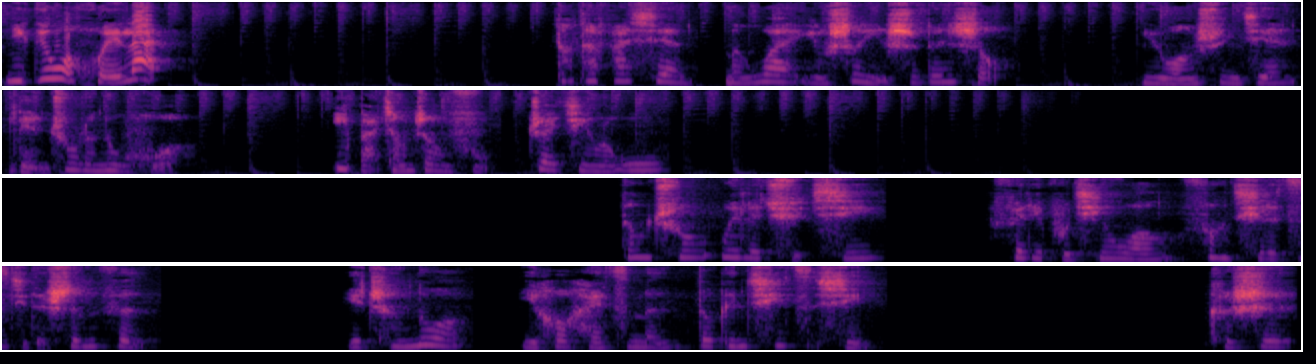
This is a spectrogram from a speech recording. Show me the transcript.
你给我回来！”当他发现门外有摄影师蹲守，女王瞬间敛住了怒火。一把将丈夫拽进了屋。当初为了娶妻，菲利普亲王放弃了自己的身份，也承诺以后孩子们都跟妻子姓。可是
